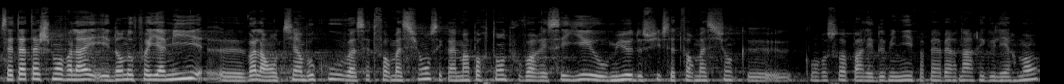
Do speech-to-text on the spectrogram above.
cet attachement, voilà, et dans nos foyers amis, voilà, on tient beaucoup à cette formation. C'est quand même important de pouvoir essayer au mieux de suivre cette formation que qu'on reçoit par les Dominiques et par Père Bernard régulièrement.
